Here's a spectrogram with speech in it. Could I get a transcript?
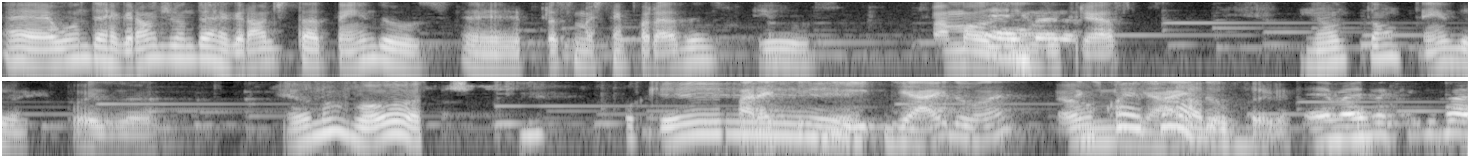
É, o Underground, o Underground tá tendo é, próximas temporadas e os famosinhos, É, mas- entre aspas, não estão tendo, velho. Pois é. Eu não vou assistir, porque Parece de, de idol, né? eu não anime conheço de nada, tá? É mais aqueles Deve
